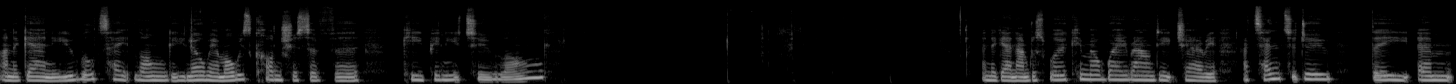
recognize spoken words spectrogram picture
And again, you will take longer. You know me, I'm always conscious of uh, keeping you too long. And again, I'm just working my way around each area. I tend to do the um,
